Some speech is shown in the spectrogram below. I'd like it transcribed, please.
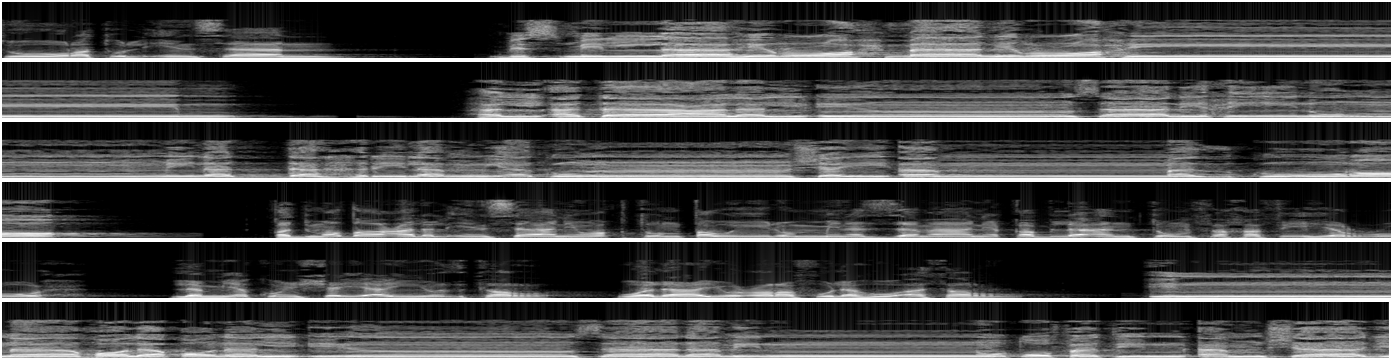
سورة الإنسان. بسم الله الرحمن الرحيم. هل أتى على الإنسان حين من الدهر لم يكن شيئا مذكورا؟ قد مضى على الإنسان وقت طويل من الزمان قبل أن تنفخ فيه الروح. لم يكن شيئا يذكر ولا يعرف له أثر. انا خلقنا الانسان من نطفه امشاج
